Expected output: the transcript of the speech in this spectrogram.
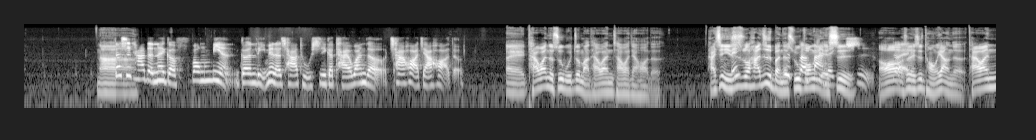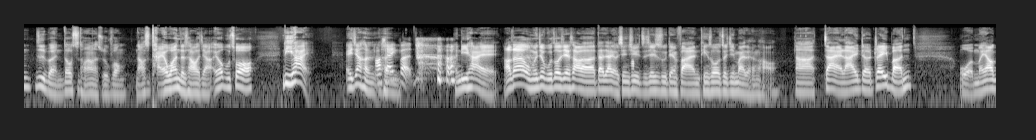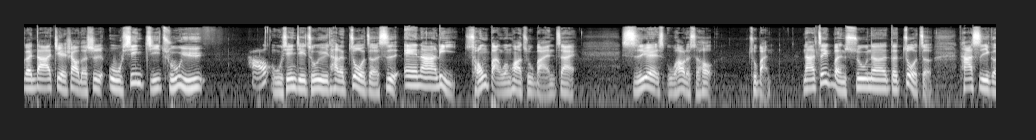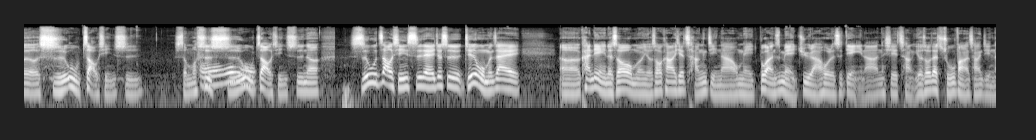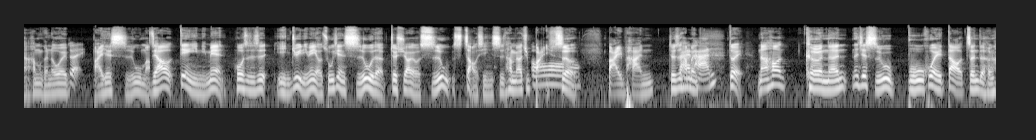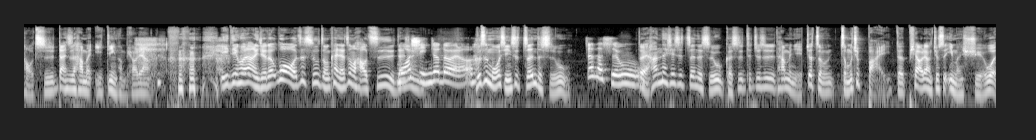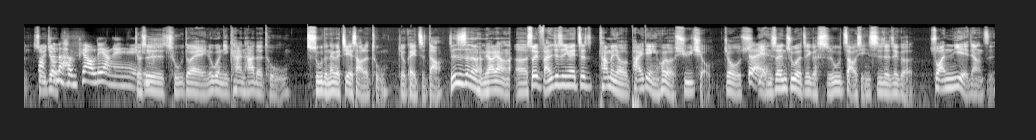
那但是它的那个封面跟里面的插图是一个台湾的插画家画的，哎，台湾的书不就嘛台湾插画家画的？还是你是说他日本的书风也是？是哦，对所以是同样的，台湾、日本都是同样的书风，然后是台湾的插画家，哎呦不错哦，厉害！哎，这样很好，下一很本 很厉害哎。好的，我们就不做介绍了，大家有兴趣直接去书店翻，听说最近卖的很好。那再来的这一本，我们要跟大家介绍的是《五星级厨余》。好，五星级厨余，它的作者是 Anna Lee，重版文化出版，在十月五号的时候出版。那这本书呢的作者，他是一个食物造型师。什么是食物造型师呢？食物造型师嘞，就是其实我们在呃看电影的时候，我们有时候看到一些场景啊，美不管是美剧啦，或者是电影啦，那些场有时候在厨房的场景啊，他们可能都会对，摆一些食物嘛。只要电影里面或者是影剧里面有出现食物的，就需要有食物造型师，他们要去摆设、哦摆盘，就是他们对，然后可能那些食物不会到真的很好吃，但是它们一定很漂亮，一定会让你觉得哇，这食物怎么看起来这么好吃？模型就对了，不是模型，是真的食物。真的食物，对，它那些是真的食物，可是它就是他们也就怎么怎么去摆的漂亮，就是一门学问，所，以就真的很漂亮哎，就是出对，如果你看它的图。书的那个介绍的图就可以知道，真是真的很漂亮了。呃，所以反正就是因为这他们有拍电影会有需求，就衍生出了这个食物造型师的这个专业这样子。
